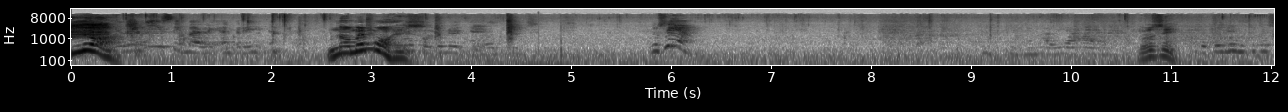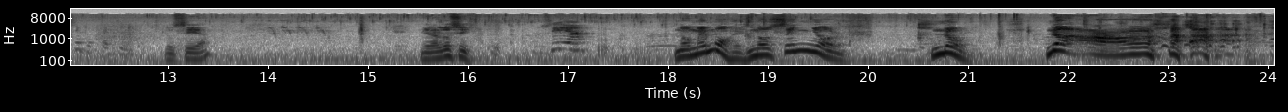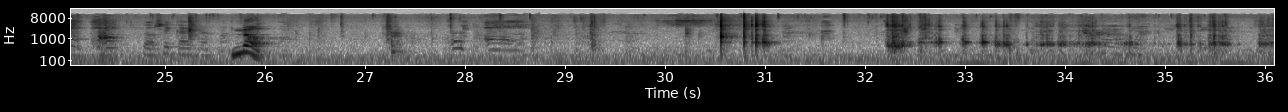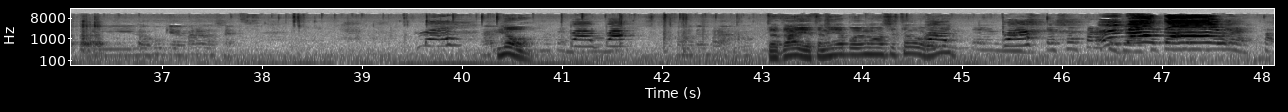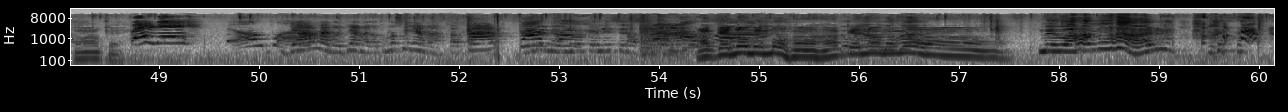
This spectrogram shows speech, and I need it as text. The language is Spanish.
No, no me mojes. Lucía. Lucy. Lucía. Mira, Lucy. Lucía. No me mojes. No, señor. No. No. No se No. No. Tata, ¿y esta niña podemos hacer esta hora ya? Eso es para que ya se. Ah, ok. Llámalo, llámalo. ¿Cómo se llama? Papá. ¿A que no me mojas? ¿A que no me mojas? ¿Me vas a mojar?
